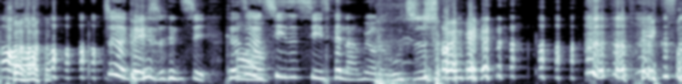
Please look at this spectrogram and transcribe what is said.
哦，这个可以生气，可是这个气是气在男朋友的无知上面。没错，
